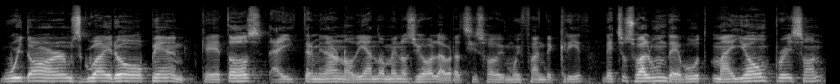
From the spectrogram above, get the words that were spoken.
With Arms Wide Open, que todos ahí terminaron odiando, menos yo, la verdad sí soy muy fan de Creed. De hecho su álbum debut, My Own Prison,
